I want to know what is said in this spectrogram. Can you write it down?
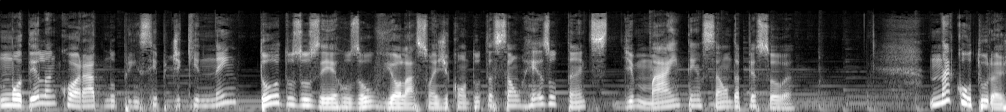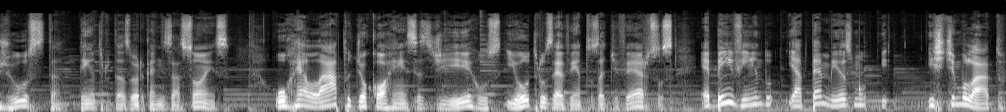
Um modelo ancorado no princípio de que nem todos os erros ou violações de conduta são resultantes de má intenção da pessoa. Na cultura justa, dentro das organizações, o relato de ocorrências de erros e outros eventos adversos é bem-vindo e até mesmo estimulado.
